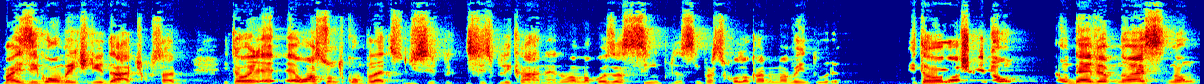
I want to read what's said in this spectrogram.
mas igualmente didático, sabe? Então é, é um assunto complexo de se, de se, explicar, né? Não é uma coisa simples assim para se colocar numa aventura. Então eu acho que não, não deve, não é, não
